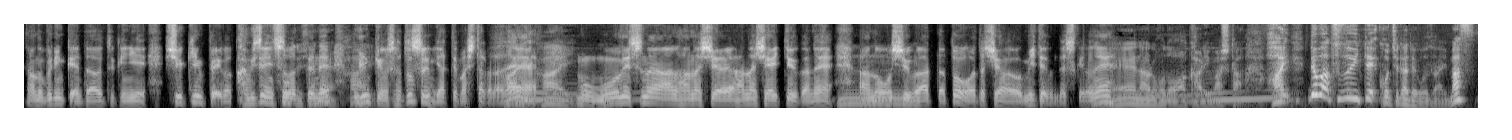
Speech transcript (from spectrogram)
あのブリンケンと会う時に、習近平が上座に座ってね、ね。ブリンケンを諭すようにやってましたからね、もう猛烈なあの話し合い、話し合いっていうかね、あの応酬があったと私は見てるんですけどね。ねなるほど、分かりました。はい、では続いてこちらでございます。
